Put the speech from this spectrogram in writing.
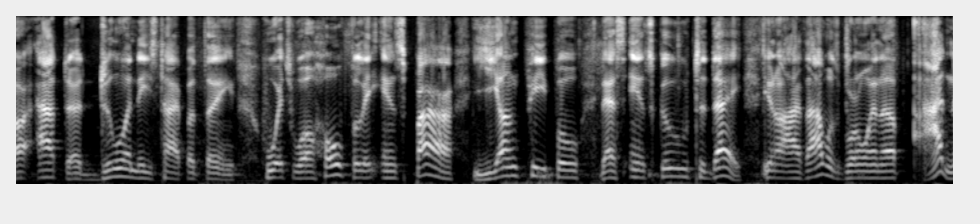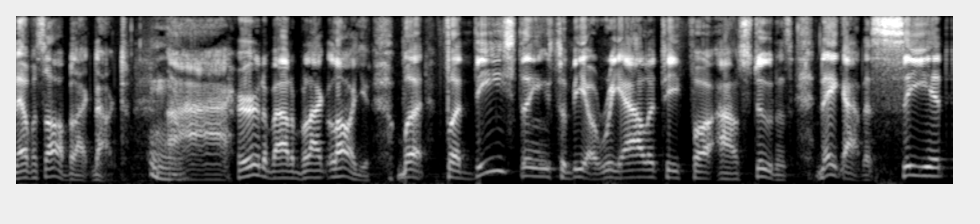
are out there doing these type of things, which will hopefully inspire young people that's in school today. You know, as I was growing up, I never saw a black doctor. Mm-hmm. I heard about a black lawyer, but for these things to be a reality for our students they got to see it.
